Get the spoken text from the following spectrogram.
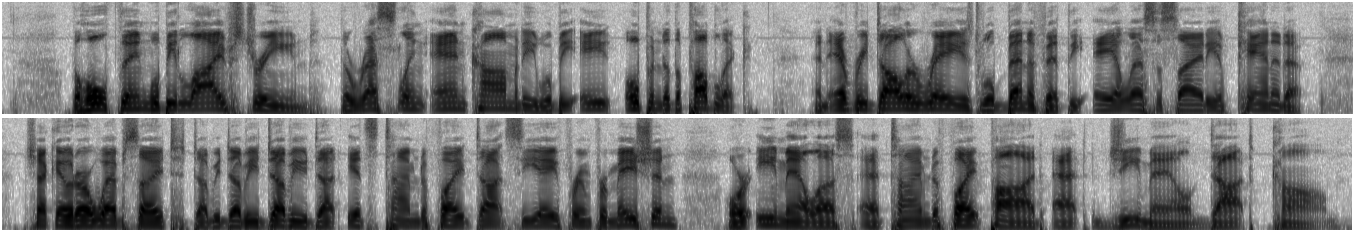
The whole thing will be live streamed. The wrestling and comedy will be a- open to the public, and every dollar raised will benefit the ALS Society of Canada. Check out our website, www.itstimeToFight.ca, for information or email us at timetofightpod at gmail.com.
